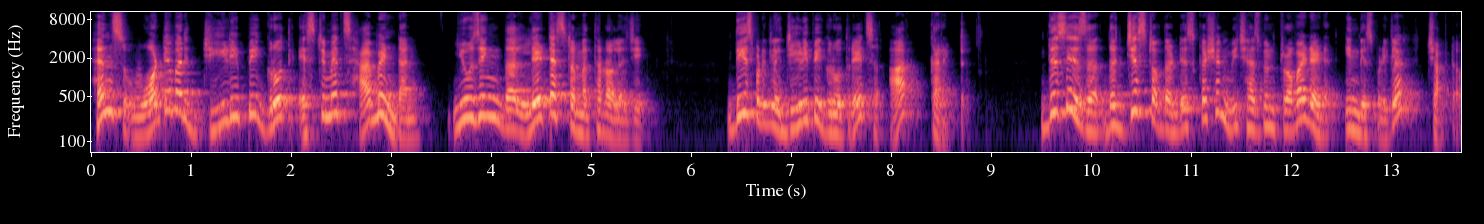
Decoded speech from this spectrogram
Hence, whatever GDP growth estimates have been done using the latest methodology, these particular GDP growth rates are correct. This is the gist of the discussion which has been provided in this particular chapter.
